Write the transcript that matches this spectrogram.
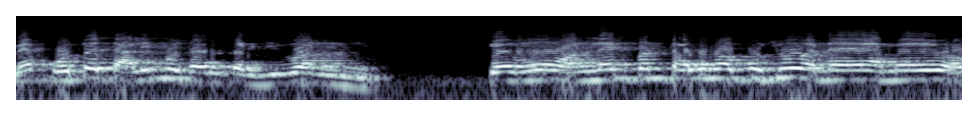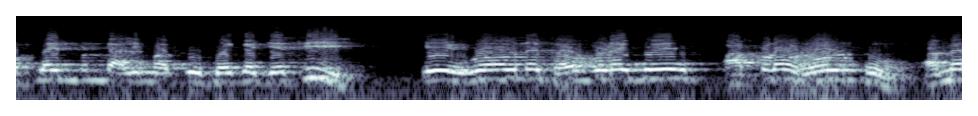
મેં પોતે તાલીમો શરૂ કરી યુવાનોની. કે હું ઓનલાઈન પણ તાલીમ આપું છું અને અમે ઓફલાઈન પણ તાલીમ આપું છું કે જેથી એ યુવાઓને ખબર પડે કે આપણો રોલ શું. અમે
